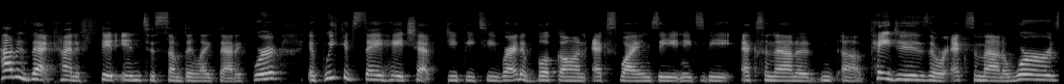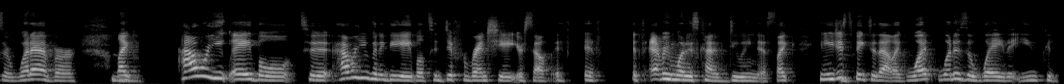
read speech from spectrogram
How does that kind of fit into something like that? If we're if we could say, "Hey, Chat GPT, write a book on X, Y, and Z. It needs to be X amount of uh, pages or X amount of words or whatever," mm-hmm. like how are you able to how are you going to be able to differentiate yourself if if if everyone is kind of doing this like can you just mm-hmm. speak to that like what what is a way that you could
